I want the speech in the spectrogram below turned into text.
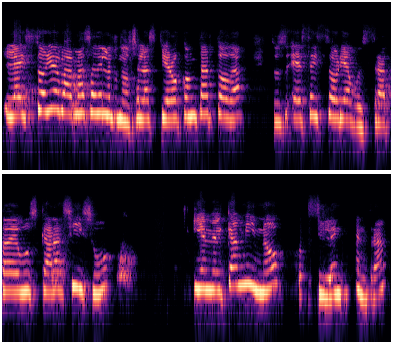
la historia va más adelante, no se las quiero contar toda. Entonces, esta historia pues trata de buscar a Sisu y en el camino, pues sí la encuentra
